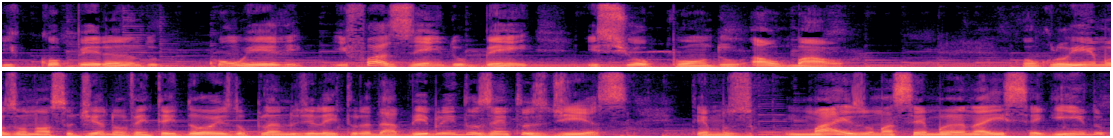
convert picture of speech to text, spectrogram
e cooperando com ele e fazendo o bem e se opondo ao mal. Concluímos o nosso dia 92 do plano de leitura da Bíblia em 200 dias. Temos mais uma semana aí seguindo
